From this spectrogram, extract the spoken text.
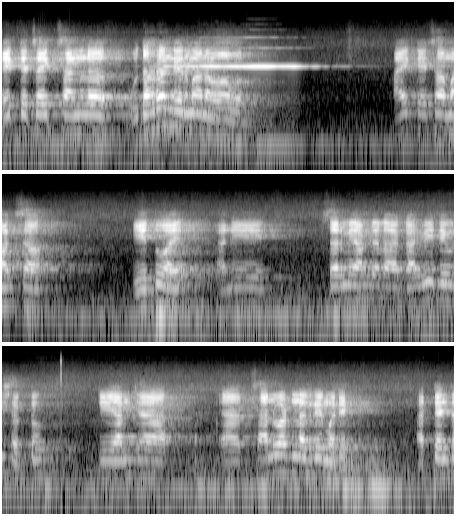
एक त्याचं एक चांगलं उदाहरण निर्माण व्हावं. हा एक त्याचा मागचा हेतू आहे. आणि सर मी आपल्याला काही देऊ शकतो की आमच्या या चांदवड नगरीमध्ये अत्यंत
